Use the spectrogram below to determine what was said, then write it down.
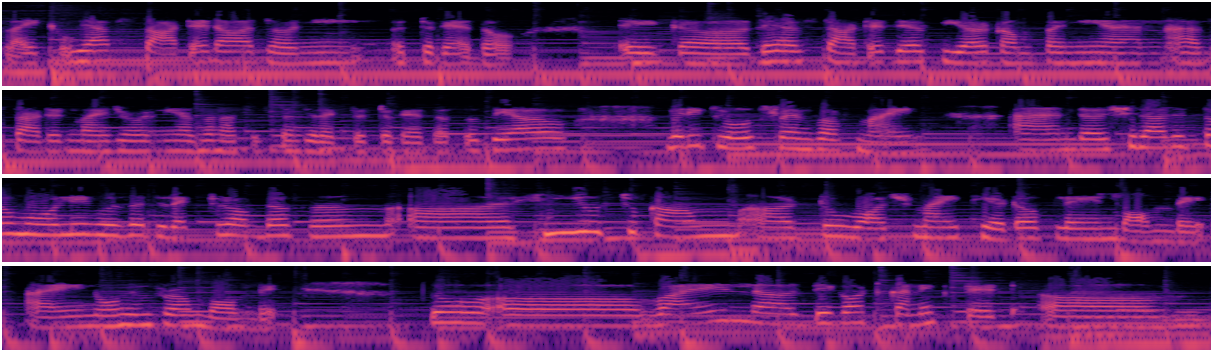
Like we have started our journey uh, together. Like uh, they have started their PR company and I have started my journey as an assistant director together. So they are very close friends of mine. And uh, Shiladitya Moulik, who is the director of the film, uh, he used to come uh, to watch my theater play in Bombay. I know him from Bombay. So uh, while uh, they got connected, um,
